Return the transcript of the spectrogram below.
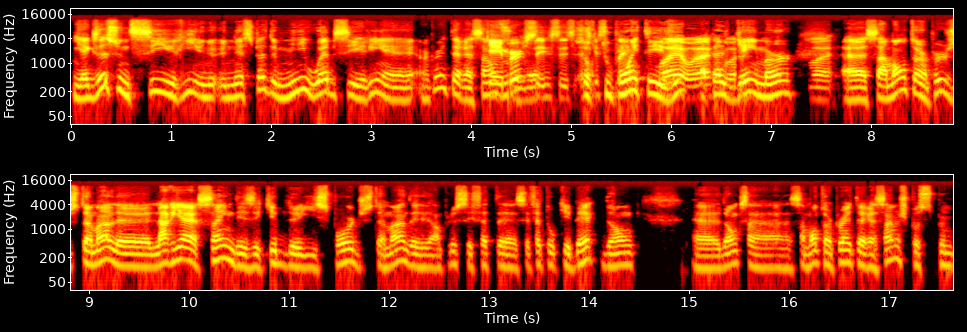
il existe une série, une, espèce de mini web série euh, un, peu intéressante Gamer, sur, c'est, sur tout.tv, ouais, s'appelle Gamer. Euh, ça montre un peu justement l'arrière-scène des équipes de e-sport, justement. en plus, c'est fait, c'est fait au Québec, donc euh, donc, ça, ça, montre un peu intéressant. Je ne sais pas si tu peux me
